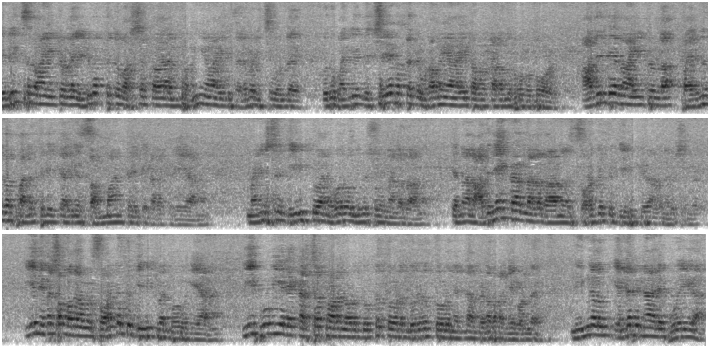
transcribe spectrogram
ലഭിച്ചതായിട്ടുള്ള എഴുപത്തെട്ട് വർഷക്കാലം ഭംഗിയായിട്ട് ചെലവഴിച്ചുകൊണ്ട് ഒരു വലിയ നിക്ഷേപത്തിന്റെ ഉടമയായിട്ട് അവർ കടന്നു പോകുമ്പോൾ അതിന്റെതായിട്ടുള്ള പരിണിത ഫലത്തിലേക്ക് അല്ലെങ്കിൽ സമ്മാനത്തിലേക്ക് കടക്കുകയാണ്. മനുഷ്യർ ജീവിക്കുവാൻ ഓരോ നിമിഷവും നല്ലതാണ്. എന്നാൽ അതിനേക്കാൾ നല്ലതാണ് സ്വർഗത്തിൽ ജീവിക്കുവാനുള്ള നിമിഷങ്ങൾ. ഈ നിമിഷം മുതൽ അവൾ സ്വർഗത്തിൽ ജീവിക്കുവാൻ പോവുകയാണ്. ഈ ഭൂമിയിലെ കഷ്ടപ്പാടിനോടും ദുഃഖത്തോടും ദുരിതത്തോടും എല്ലാം വിട പറഞ്ഞുകൊണ്ട് നിങ്ങളും എന്റെ പിന്നാലെ പോരുക.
